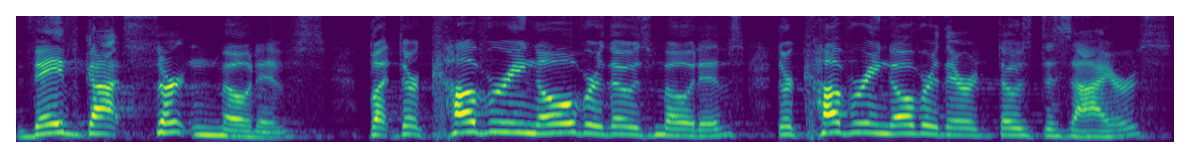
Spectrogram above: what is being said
they've got certain motives, but they're covering over those motives. They're covering over their, those desires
